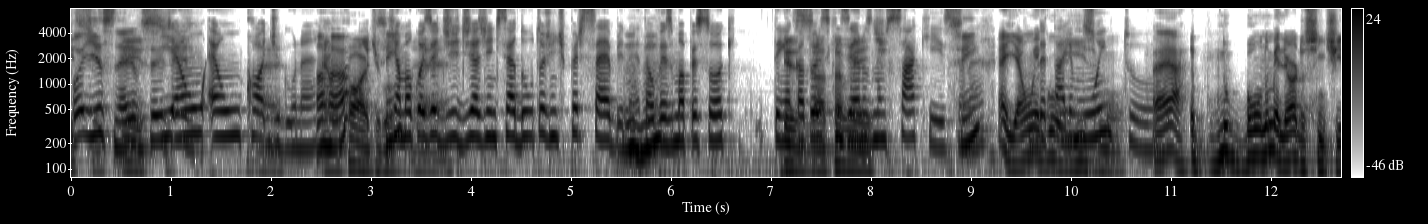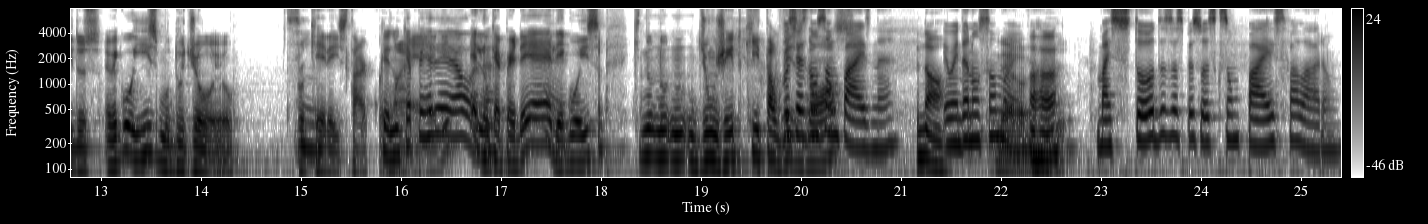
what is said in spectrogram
foi Isso, isso, né? isso. Você- E é um, é um código, né? É Aham, um código. Que é uma coisa É. de, de a gente ser adulto, a gente percebe, né? Uhum. Talvez uma pessoa que tenha 14, 15 anos não saque isso, Sim. né? É, e é um, detalhe egoísmo. muito... É. No bom, no melhor dos sentidos. É o egoísmo do Joel. Sim. Por querer estar com Porque ele não a quer perder ela, Ele não né? quer perder ela, é. egoísta, que, no- no- de um jeito que talvez Vocês não nós... são pais, né? Não. Eu ainda não sou mãe. Não. Mas todas as pessoas que são pais falaram.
